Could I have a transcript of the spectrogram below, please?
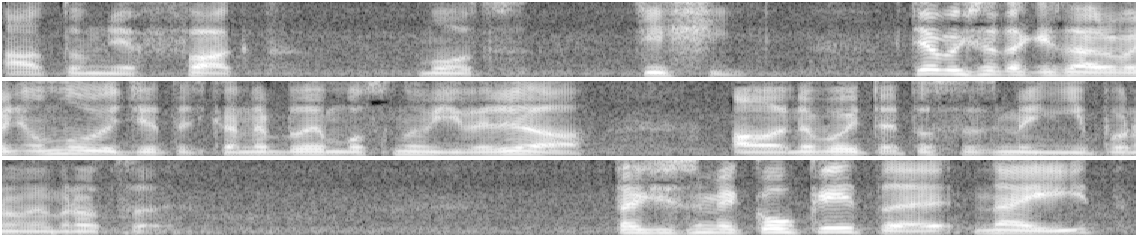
A to mě fakt moc těší. Chtěl bych se taky zároveň omluvit, že teďka nebyly moc nový videa, ale nebojte, to se změní po novém roce. Takže se mě koukejte najít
